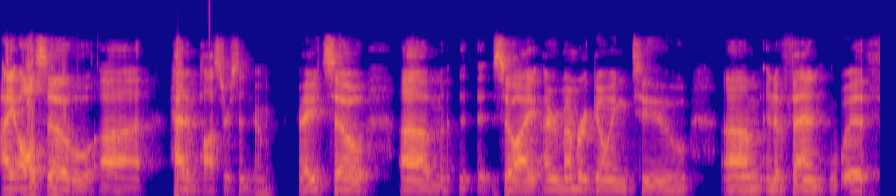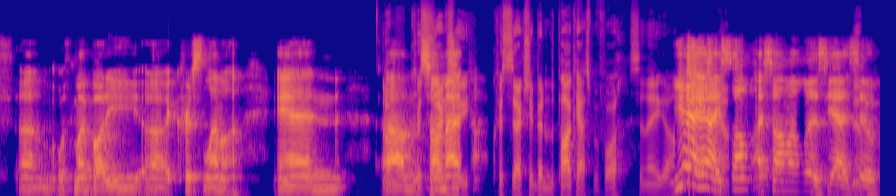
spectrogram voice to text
I also uh, had imposter syndrome, right? So um, so I, I remember going to um, an event with um, with my buddy uh, Chris Lema, and oh, um, Chris, so has actually, at, Chris has actually been in the podcast before, so there you go. Yeah, yeah, I saw I saw him on the list. Yeah, yeah. so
